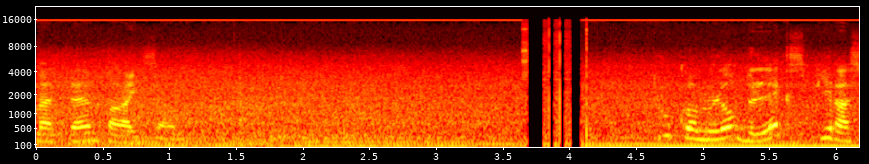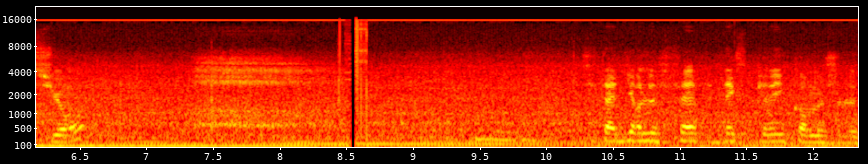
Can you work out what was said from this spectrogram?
matins par exemple. Tout comme lors de l'expiration, c'est-à-dire le fait d'expirer comme je le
